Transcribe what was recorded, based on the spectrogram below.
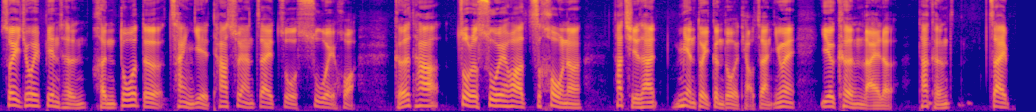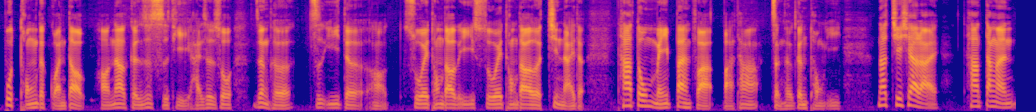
所以就会变成很多的餐饮业，它虽然在做数位化，可是它做了数位化之后呢，它其实它面对更多的挑战，因为一个客人来了，他可能在不同的管道，好，那可能是实体，还是说任何之一的啊。数位通道的一、数位通道二进来的，他都没办法把它整合跟统一。那接下来，他当然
